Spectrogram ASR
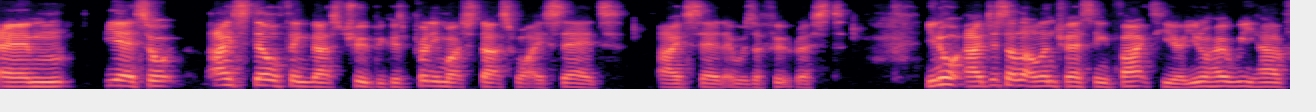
Um. Yeah. So I still think that's true because pretty much that's what I said. I said it was a footrest. You know, uh, just a little interesting fact here. You know how we have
